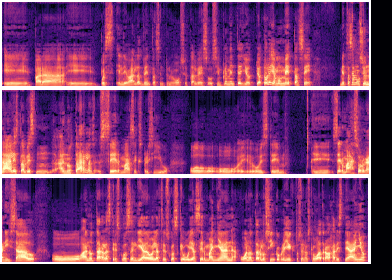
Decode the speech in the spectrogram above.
eh, para eh, pues elevar las ventas en tu negocio tal vez, o simplemente yo, yo a todo le llamo metas, ¿eh? Metas emocionales, tal vez mm, anotarlas, ser más expresivo o, o este, ser más organizado o anotar las tres cosas del día de hoy, las tres cosas que voy a hacer mañana, o anotar los cinco proyectos en los que voy a trabajar este año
